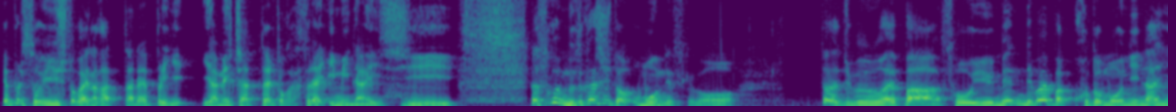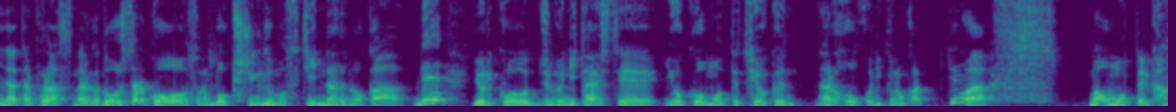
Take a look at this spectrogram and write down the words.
やっぱりそういう人がいなかったらやっぱりやめちゃったりとかそれは意味ないし、だからすごい難しいとは思うんですけど。ただ自分はやっぱそういう面ではやっぱ子供に何になったらプラスになるかどうしたらこうそのボクシングも好きになるのかでよりこう自分に対して欲を持って強くなる方向に行くのかっていうのはまあ思ったり考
